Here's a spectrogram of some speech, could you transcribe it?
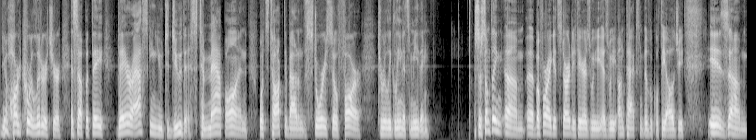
You know, hardcore literature and stuff, but they they are asking you to do this to map on what's talked about in the story so far to really glean its meaning. So something um, uh, before I get started here, as we as we unpack some biblical theology, is um,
